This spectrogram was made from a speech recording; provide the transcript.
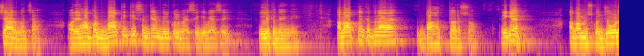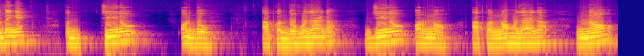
चार बचा। और यहाँ पर बाकी की संख्या बिल्कुल वैसे की वैसे लिख देंगे। अब आपका कितना है? बहत्तर सौ। ठीक है? अब हम इसको जोड़ देंगे। तो ज़ीरो और दो, आपका दो हो जाएगा। ज़ीरो और नौ, आपका नौ हो जाएगा। नौ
